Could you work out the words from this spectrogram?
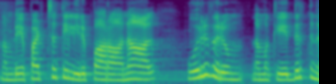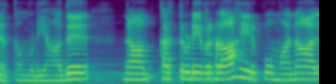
நம்முடைய பட்சத்தில் இருப்பாரானால் ஒருவரும் நமக்கு எதிர்த்து நிற்க முடியாது. நாம் கர்த்தருடையவர்களாக இருப்போமானால்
